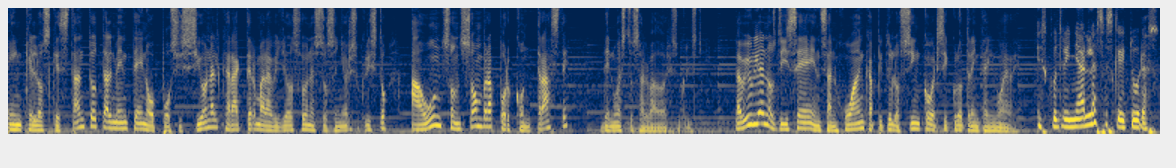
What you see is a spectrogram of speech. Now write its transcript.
en que los que están totalmente en oposición al carácter maravilloso de nuestro Señor Jesucristo aún son sombra por contraste de nuestro Salvador Jesucristo. La Biblia nos dice en San Juan capítulo 5 versículo 39. Escudriñar las escrituras,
